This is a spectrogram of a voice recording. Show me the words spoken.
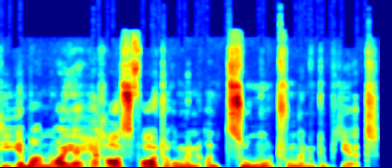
die immer neue Herausforderungen und Zumutungen gebiert.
